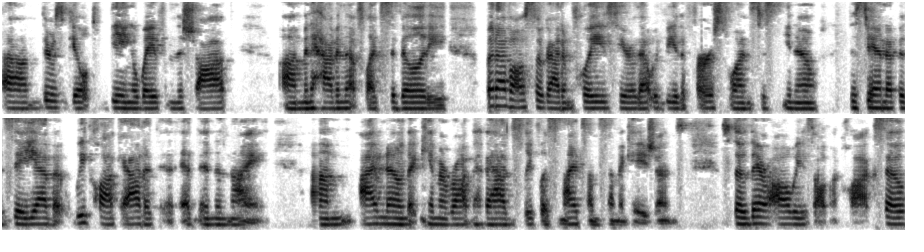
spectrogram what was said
Um, there's guilt being away from the shop. Um, and having that flexibility. But I've also got employees here that would be the first ones to, you know, to stand up and say, yeah, but we clock out at the, at the end of the night. Um, I've known that Kim and Rob have had sleepless nights on some occasions. So they're always on the clock. So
